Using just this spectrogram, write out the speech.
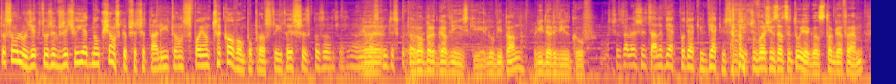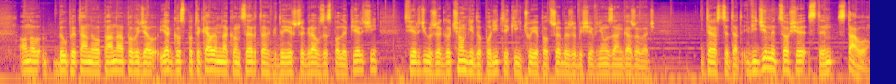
to są ludzie, którzy w życiu jedną książkę przeczytali, tą swoją czekową po prostu i to jest wszystko, to, to nie ma z kim dyskutować. Robert Gawliński, lubi pan? Lider Wilków. Czy zależy, ale w, jak, pod jakim, w jakim sensie? Właśnie zacytuję go z TOG FM. Ono był pytany o pana, powiedział, jak go spotykałem na koncertach, gdy jeszcze grał w zespole Piersi, twierdził, że go ciągnie do polityki i czuje potrzebę, żeby się w nią zaangażować. I teraz cytat. Widzimy, co się z tym stało.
